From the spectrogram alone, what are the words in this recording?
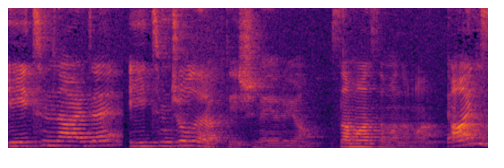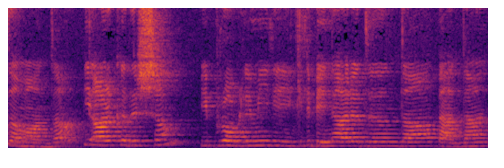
Eğitimlerde eğitimci olarak da işime yarıyor. Zaman zaman ama. Aynı zamanda bir arkadaşım bir problemiyle ilgili beni aradığında, benden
